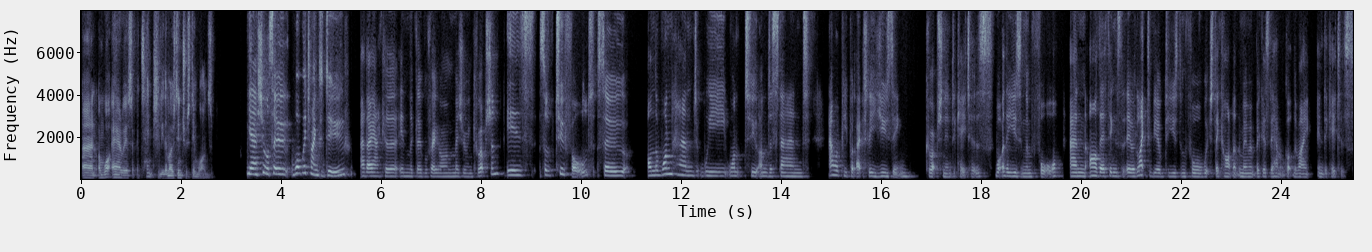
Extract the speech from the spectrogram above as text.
and and what areas are potentially the most interesting ones? Yeah, sure. So, what we're trying to do at IACA in the Global Program on Measuring Corruption is sort of twofold. So, on the one hand, we want to understand how are people actually using corruption indicators? What are they using them for? And are there things that they would like to be able to use them for, which they can't at the moment because they haven't got the right indicators?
